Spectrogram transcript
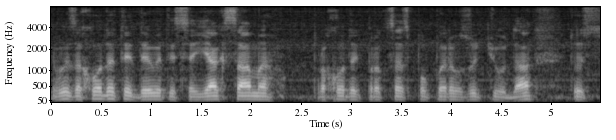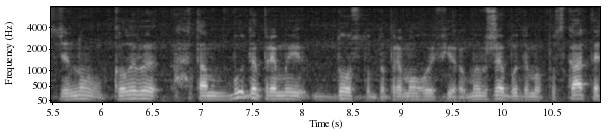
Ви заходите, дивитеся, як саме проходить процес по перевзуттю. Да? Тобто, ну, коли ви там буде прямий доступ до прямого ефіру, ми вже будемо пускати,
